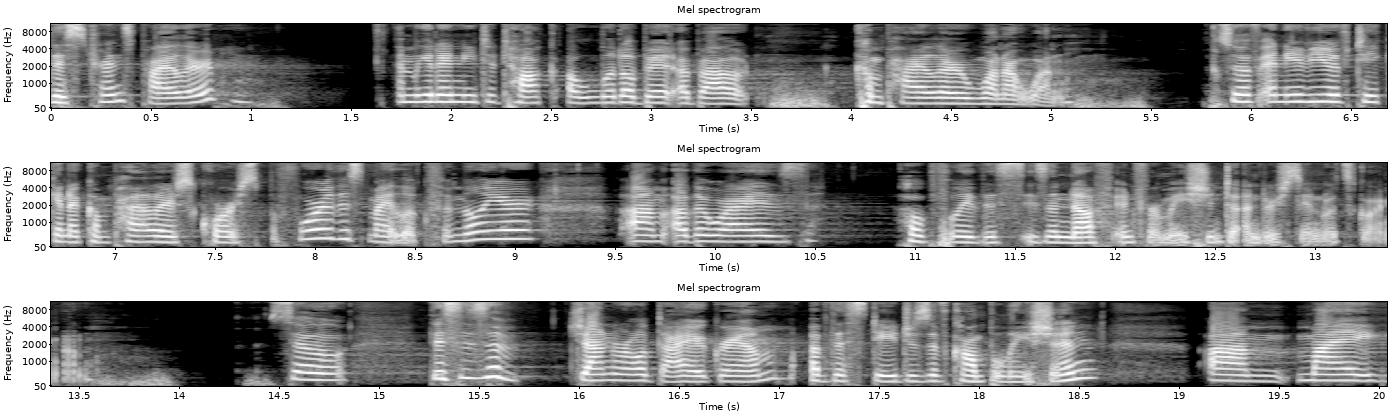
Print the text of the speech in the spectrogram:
this transpiler, I'm going to need to talk a little bit about Compiler 101. So if any of you have taken a compilers course before, this might look familiar. Um, otherwise, hopefully this is enough information to understand what's going on. So this is a general diagram of the stages of compilation. Um, my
